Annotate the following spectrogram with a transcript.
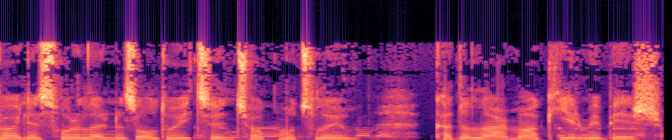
Böyle sorularınız olduğu için çok mutluyum. Kadınlar Mak 21.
